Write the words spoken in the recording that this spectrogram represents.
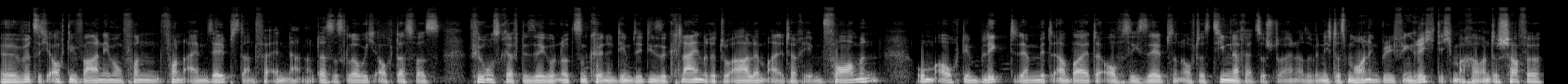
äh, wird sich auch die Wahrnehmung von, von einem selbst dann verändern. Und das ist, glaube ich, auch das, was Führungskräfte sehr gut nutzen können, indem sie diese kleinen Rituale im Alltag eben formen, um auch den Blick der Mitarbeiter auf sich selbst und auf das Team nachher zu steuern. Also wenn ich das Morning Briefing richtig mache und es schaffe,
